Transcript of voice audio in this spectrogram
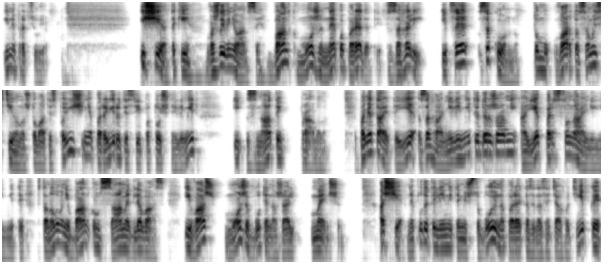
і не працює. І ще такі важливі нюанси: банк може не попередити взагалі, і це законно. Тому варто самостійно налаштувати сповіщення, перевірити свій поточний ліміт і знати правила. Пам'ятайте, є загальні ліміти державні, а є персональні ліміти, встановлені банком саме для вас. І ваш може бути, на жаль, меншим. А ще не плутайте ліміти між собою на перекази на зняття готівки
